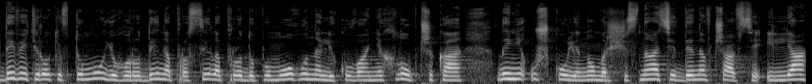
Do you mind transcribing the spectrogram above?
Дев'ять років тому його родина просила про допомогу на лікування хлопчика. Нині у школі номер 16, де навчався Ілля,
